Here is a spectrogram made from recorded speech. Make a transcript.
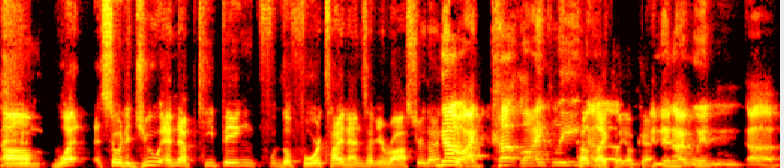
um, what? So, did you end up keeping the four tight ends on your roster then? No, I cut likely. Cut likely. Uh, okay. And then I went and uh,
